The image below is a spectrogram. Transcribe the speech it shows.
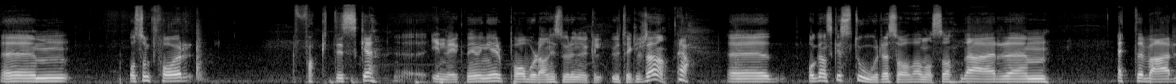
Um, og som får faktiske eh, innvirkninger på hvordan historien utvikler seg. Da. Ja. Uh, og ganske store sådan også. Det er ehm, Etter hver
